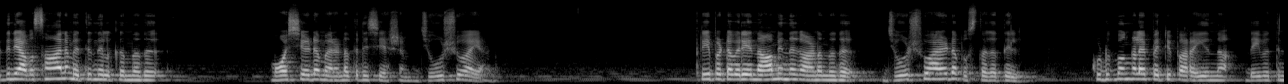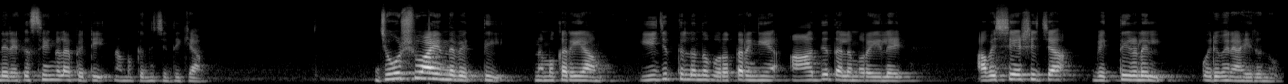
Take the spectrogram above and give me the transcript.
ഇതിന്റെ അവസാനം എത്തി നിൽക്കുന്നത് മോശയുടെ മരണത്തിന് ശേഷം ജോഷുവായാണ്. പ്രിയപ്പെട്ടവരെ നാം ഇന്ന് കാണുന്നത് ജോഷുവായുടെ പുസ്തകത്തിൽ കുടുംബങ്ങളെപ്പറ്റി പറയുന്ന ദൈവത്തിന്റെ രഹസ്യങ്ങളെപ്പറ്റി നമുക്കിന്ന് ചിന്തിക്കാം. ജോഷുവ എന്ന വ്യക്തി നമുക്കറിയാം ഈജിപ്തിൽ നിന്ന് പുറത്തിറങ്ങിയ ആദ്യ തലമുറയിലെ അവശേഷിച്ച വ്യക്തികളിൽ ഒരുവനായിരുന്നു.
